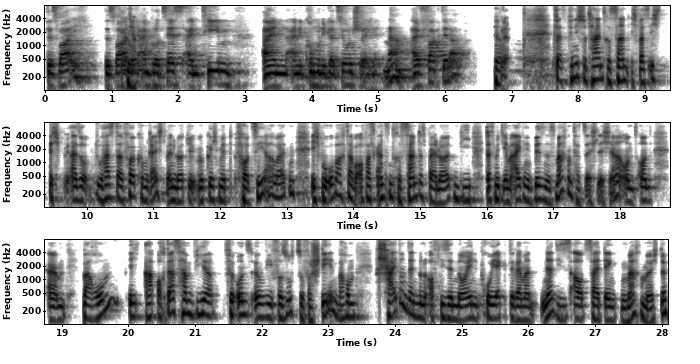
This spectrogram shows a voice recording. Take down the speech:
das war ich. Das war ja. nicht ein Prozess, ein Team, ein, eine Kommunikationsschwäche. Na, I fucked it up. Ja. Das finde ich total interessant. Ich, was ich, ich, also du hast da vollkommen recht, wenn Leute wirklich mit VC arbeiten. Ich beobachte aber auch was ganz Interessantes bei Leuten, die das mit ihrem eigenen Business machen tatsächlich, ja. Und, und ähm, warum? Ich, auch das haben wir für uns irgendwie versucht zu verstehen. Warum scheitern denn dann oft diese neuen Projekte, wenn man ne, dieses Outside-Denken machen möchte?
